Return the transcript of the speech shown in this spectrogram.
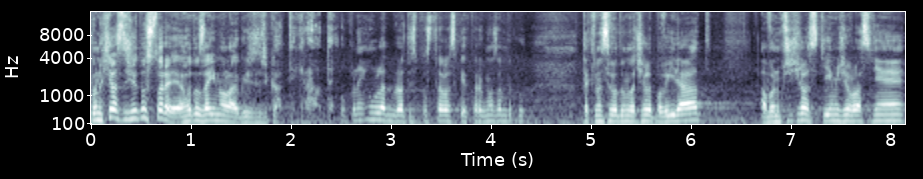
on chtěl slyšet tu story, jeho to zajímalo, jako, že si říkal, ty král, to je úplný úlet, bro, ty jsi postavil skatepark v Mozambiku. Tak jsme si o tom začali povídat a on přišel s tím, že vlastně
